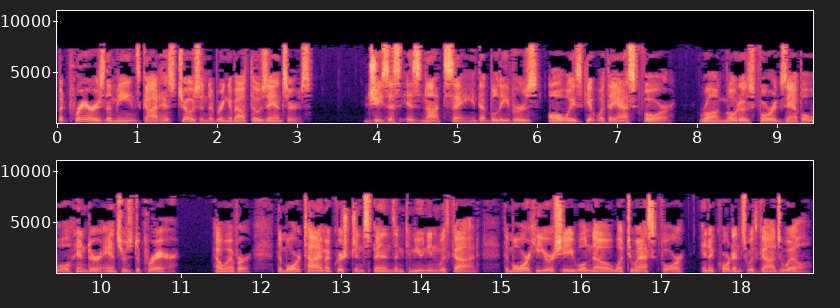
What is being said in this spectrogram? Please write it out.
but prayer is the means God has chosen to bring about those answers. Jesus is not saying that believers always get what they ask for. Wrong motives, for example, will hinder answers to prayer. However, the more time a Christian spends in communion with God, the more he or she will know what to ask for in accordance with God's will.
